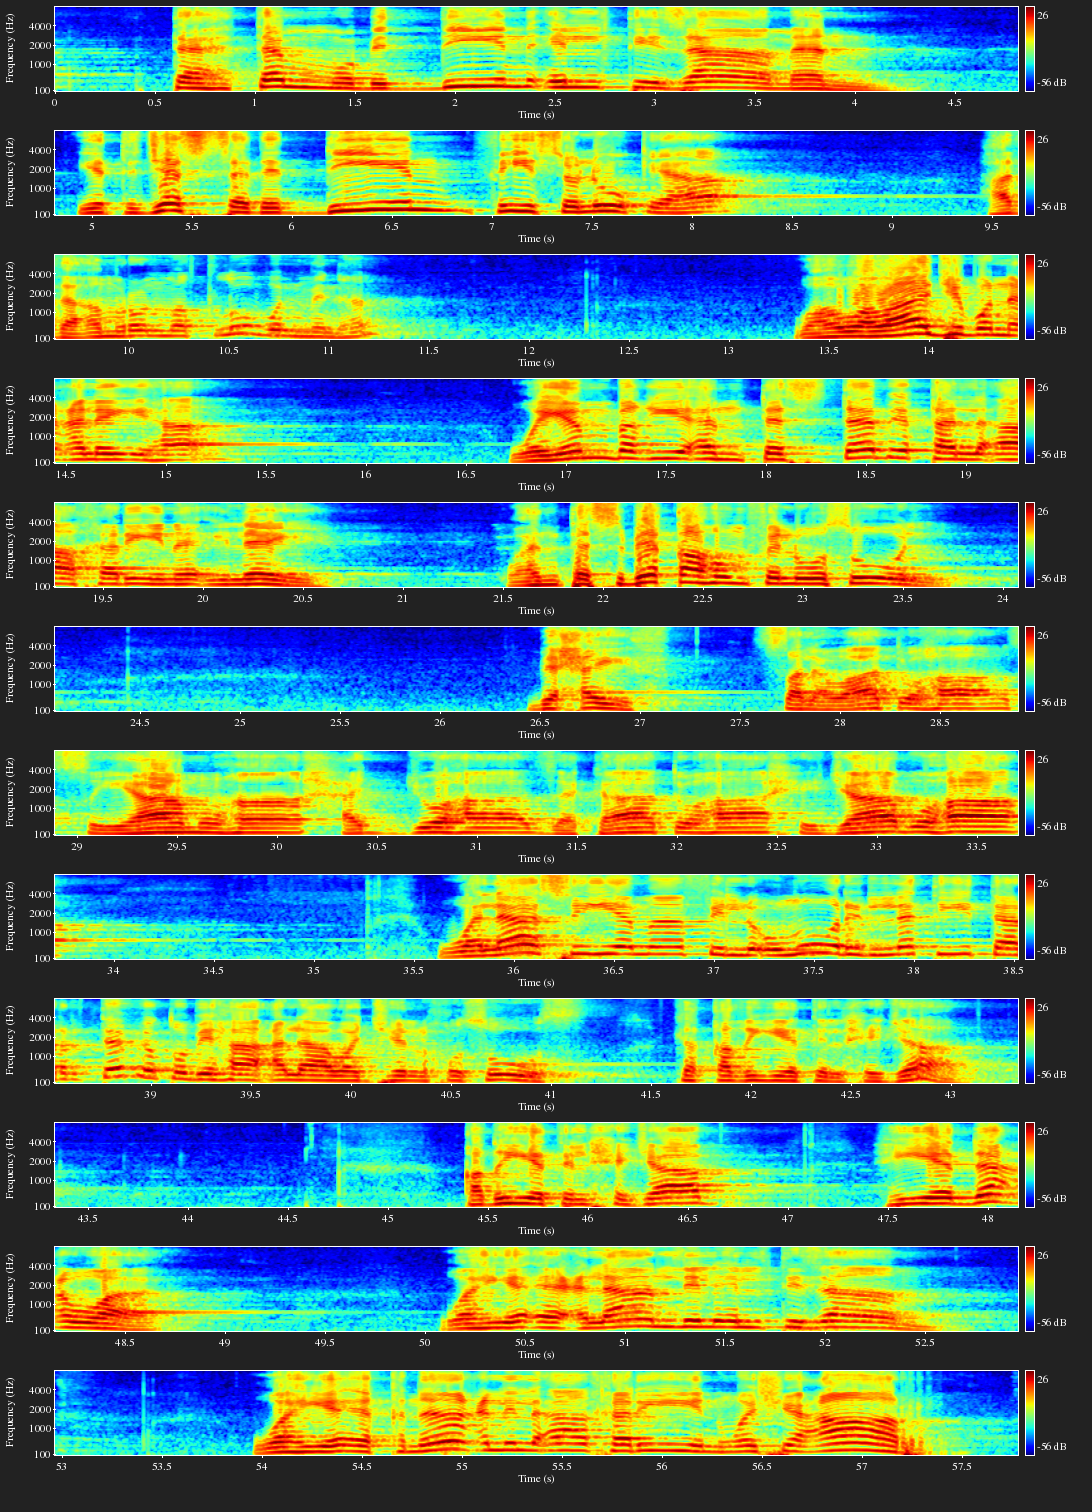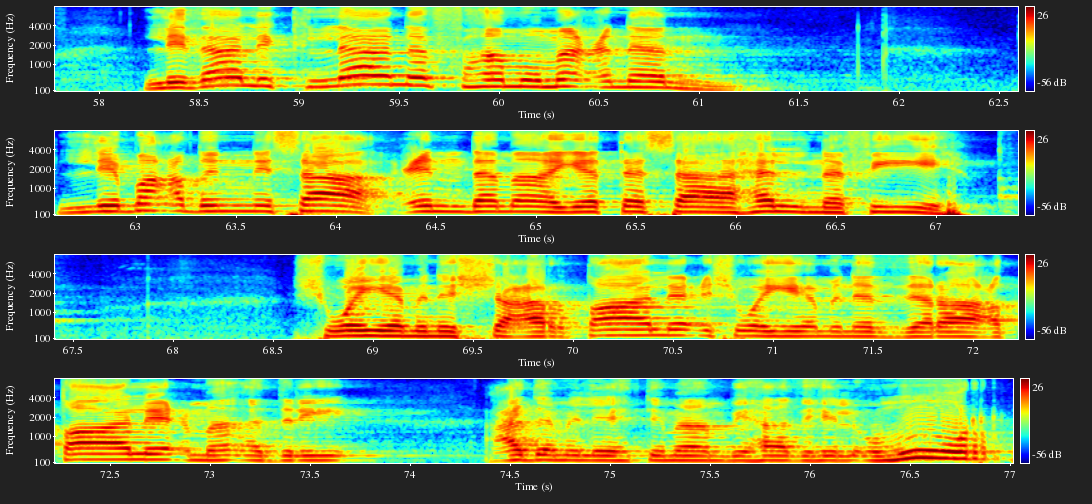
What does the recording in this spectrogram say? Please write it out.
تهتم بالدين التزاما يتجسد الدين في سلوكها. هذا أمر مطلوب منها وهو واجب عليها وينبغي أن تستبق الآخرين إليه وأن تسبقهم في الوصول بحيث صلواتها صيامها حجها زكاتها حجابها ولا سيما في الأمور التي ترتبط بها على وجه الخصوص كقضية الحجاب. قضية الحجاب هي دعوة وهي إعلان للالتزام وهي إقناع للآخرين وشعار. لذلك لا نفهم معنى لبعض النساء عندما يتساهلن فيه. شوية من الشعر طالع شوية من الذراع طالع ما أدري. عدم الاهتمام بهذه الأمور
